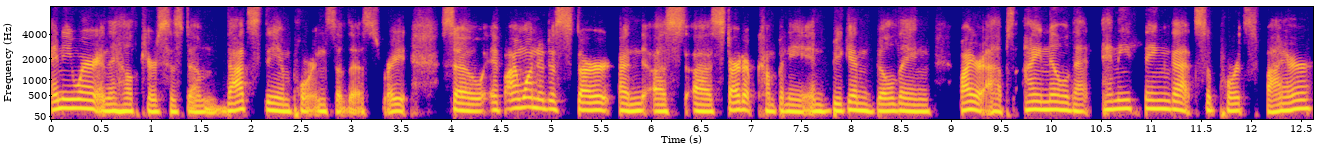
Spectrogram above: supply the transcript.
anywhere in the healthcare system. That's the importance of this, right? So if I wanted to start an, a, a startup company and begin building FHIR apps, I know that anything that supports FHIR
